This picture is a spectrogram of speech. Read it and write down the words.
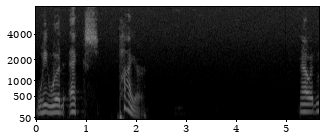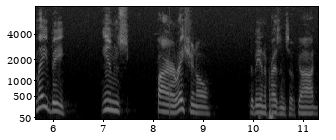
we would expire. Now, it may be inspirational to be in the presence of God,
